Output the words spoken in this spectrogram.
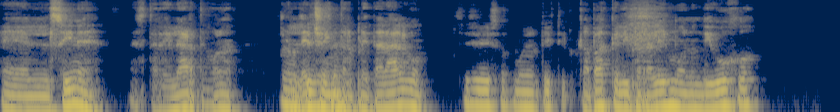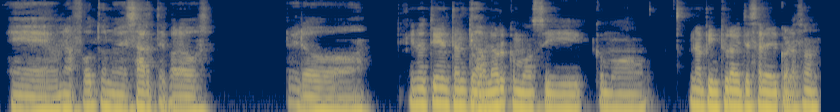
el cine es terrible arte, boludo. No, el sí, hecho sí, de sí. interpretar algo, Sí, sí, eso es muy artístico. capaz que el hiperrealismo en un dibujo, eh, una foto no es arte para vos. Pero Que no tiene tanto valor como si. como una pintura que te sale del corazón.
